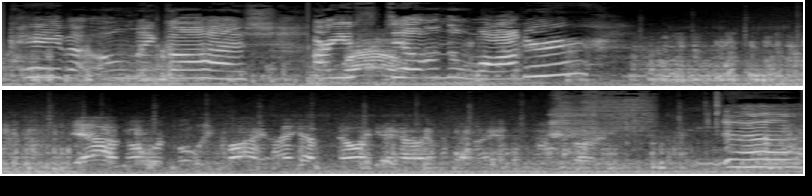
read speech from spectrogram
okay, but oh my gosh. Are you Wow. still on the water? Yeah, no, we're totally fine. I have no idea how I did that. I am so sorry. Uh,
